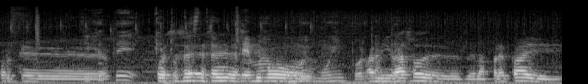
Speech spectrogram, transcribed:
Porque Fíjate pues ese, ese, un tema muy, muy importante. amigazo de, la prepa y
